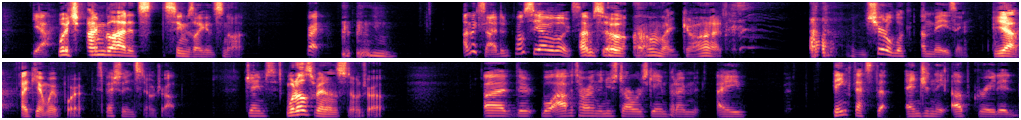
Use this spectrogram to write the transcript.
yeah. Which I'm glad it seems like it's not. right. I'm excited. We'll see how it looks. I'm so. Oh my god. I'm sure it'll look amazing, Yeah, I can't wait for it. especially in Snowdrop. James, What else ran on Snowdrop? Uh, there, well, Avatar in the new Star Wars game, but I'm I think that's the engine they upgraded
